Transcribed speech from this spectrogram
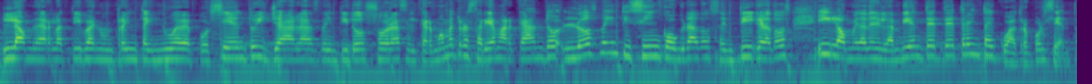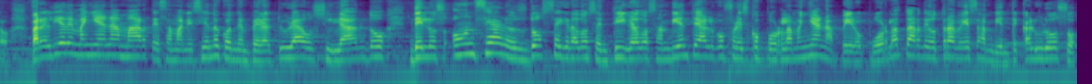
La humedad relativa en un 39% y ya a las 22 horas el termómetro estaría marcando los 25 grados centígrados y la humedad en el ambiente de 34%. Para el día de mañana, martes, amaneciendo con temperatura oscilando de los 11 a los 12 grados centígrados, ambiente algo fresco por la mañana, pero por la tarde otra vez ambiente caluroso,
